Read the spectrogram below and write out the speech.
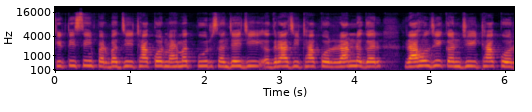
કીર્તિસિંહ પરબતજી ઠાકોર, મહેમદપુર સંજયજી અગરાજી ઠાકોર, રામનગર રાહુલજી કનજી ઠાકોર,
